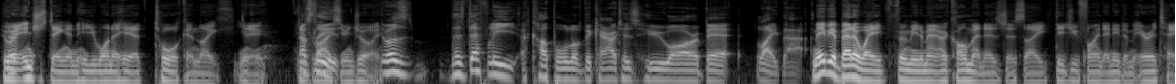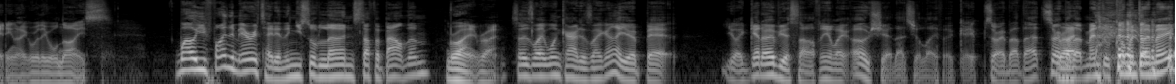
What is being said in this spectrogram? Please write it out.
who are interesting and who you want to hear talk and like you know whose Absolutely. lives you enjoy. there was there's definitely a couple of the characters who are a bit like that. Maybe a better way for me to make a comment is just like, did you find any of them irritating? Like, were they all nice? Well, you find them irritating, then you sort of learn stuff about them. Right, right. So there's like one character's like, oh, you're a bit. You like get over yourself, and you're like, oh shit, that's your life. Okay, sorry about that. Sorry Right. about that mental comment I made.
